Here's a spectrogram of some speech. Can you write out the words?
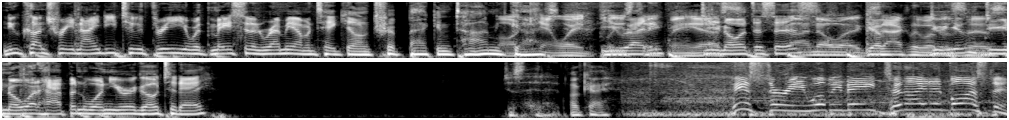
New Country 92.3. You're with Mason and Remy. I'm going to take you on a trip back in time, you Oh, I guys. can't wait. you ready? take me, Do you know what this is? I know exactly what Do this you? is. Do you know what happened one year ago today? Just hit it. Okay. History will be made tonight in Boston.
